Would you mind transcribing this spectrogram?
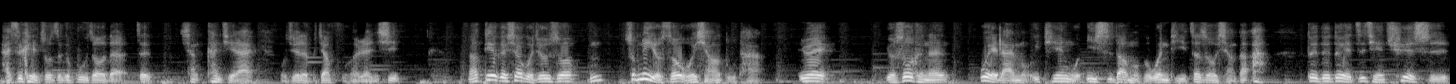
还是可以做这个步骤的，这像看起来我觉得比较符合人性。然后第二个效果就是说，嗯，说不定有时候我会想要读它，因为有时候可能未来某一天我意识到某个问题，这时候想到啊，对对对，之前确实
